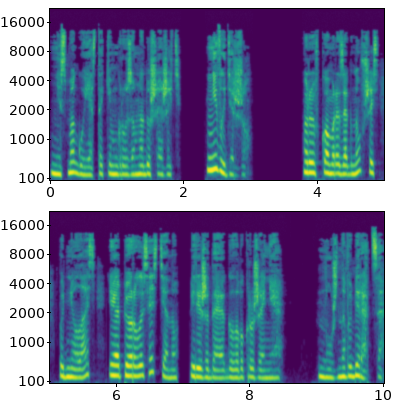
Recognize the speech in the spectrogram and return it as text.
Не смогу я с таким грузом на душе жить. Не выдержу. Рывком разогнувшись, поднялась и оперлась о стену, пережидая головокружение. Нужно выбираться.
